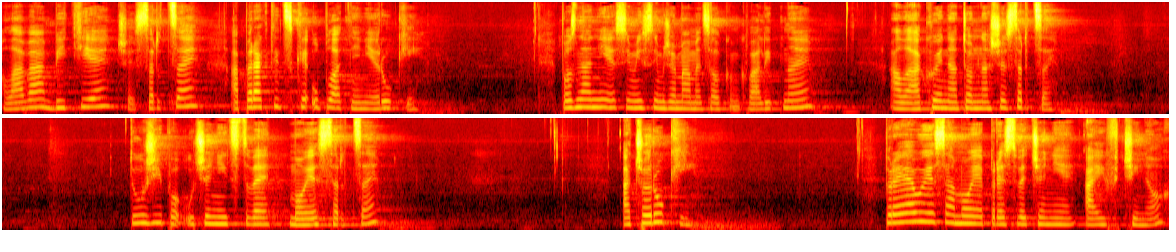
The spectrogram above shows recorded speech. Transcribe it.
hlava, bytie, čo srdce a praktické uplatnenie ruky. Poznanie si myslím, že máme celkom kvalitné, ale ako je na tom naše srdce? Túži po učeníctve moje srdce? A čo ruky? Prejavuje sa moje presvedčenie aj v činoch?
